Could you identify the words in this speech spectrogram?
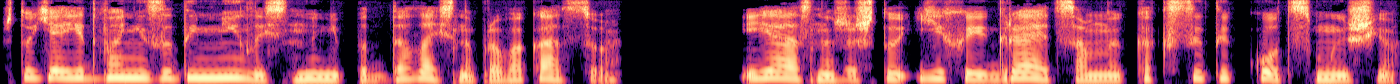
что я едва не задымилась, но не поддалась на провокацию. Ясно же, что Иха играет со мной, как сытый кот с мышью.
